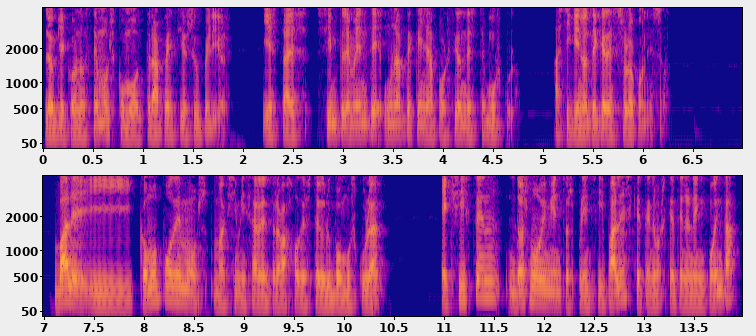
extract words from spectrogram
lo que conocemos como trapecio superior. Y esta es simplemente una pequeña porción de este músculo. Así que no te quedes solo con eso. Vale, ¿y cómo podemos maximizar el trabajo de este grupo muscular? Existen dos movimientos principales que tenemos que tener en cuenta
